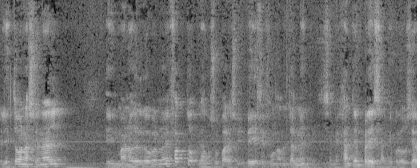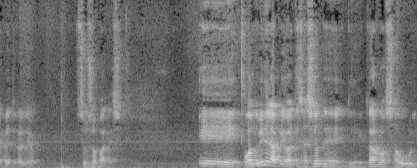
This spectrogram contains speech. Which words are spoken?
El Estado Nacional, en manos del gobierno de facto, las usó para eso. Y PF fundamentalmente, semejante empresa que producía petróleo, se usó para eso. Eh, cuando viene la privatización de, Carlos Saúl,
